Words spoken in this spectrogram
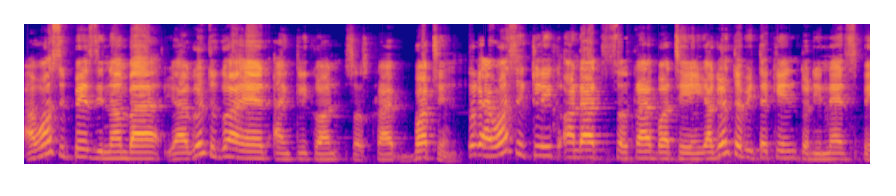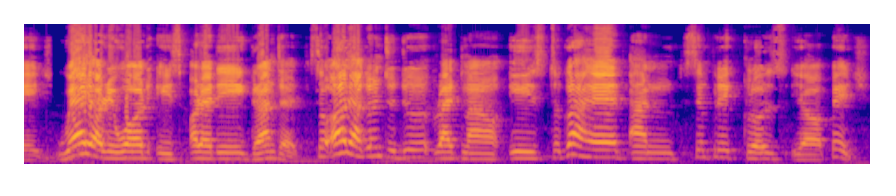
And once you paste the number, you are going to go ahead and click on subscribe button. So guys, once you click on that subscribe button, you are going to be taken to the next page where your reward is already granted. So all you are going to do right now is to go ahead and simply close your page.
